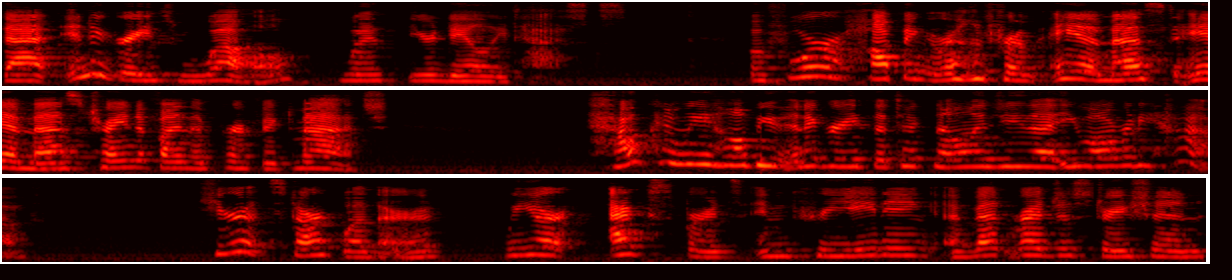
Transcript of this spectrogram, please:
that integrates well with your daily tasks. Before hopping around from AMS to AMS trying to find the perfect match, how can we help you integrate the technology that you already have? Here at Starkweather, we are experts in creating event registration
